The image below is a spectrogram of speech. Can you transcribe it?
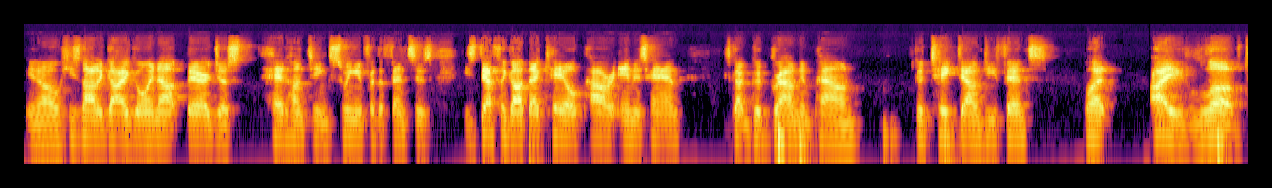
You know, he's not a guy going out there just head hunting, swinging for the fences. He's definitely got that KO power in his hand. He's got good ground and pound, good takedown defense. But I loved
